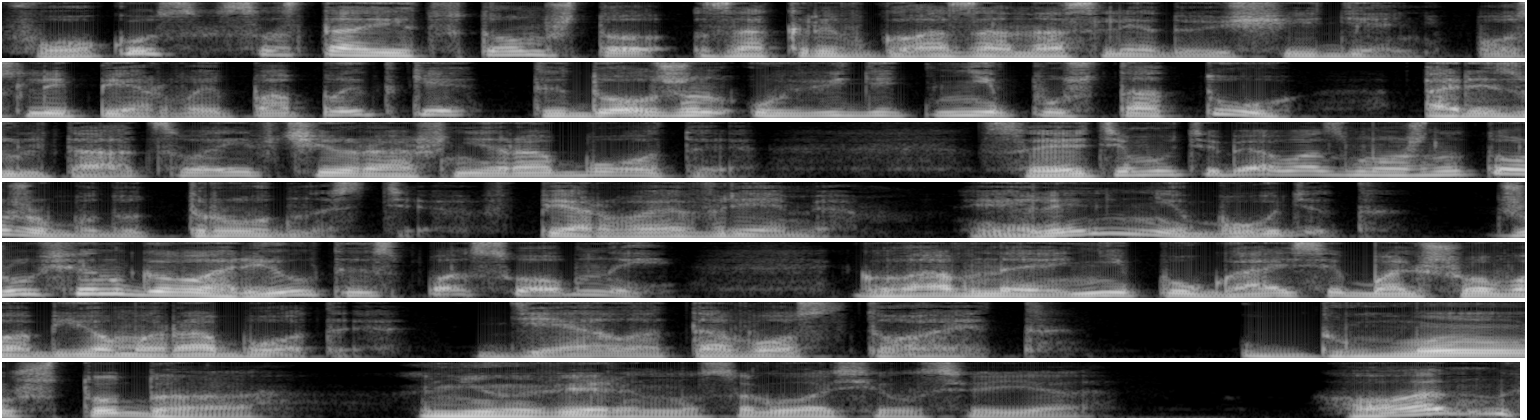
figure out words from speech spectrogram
Фокус состоит в том, что, закрыв глаза на следующий день, после первой попытки, ты должен увидеть не пустоту, а результат своей вчерашней работы. С этим у тебя, возможно, тоже будут трудности в первое время. Или не будет. Джуфин говорил, ты способный. Главное, не пугайся большого объема работы. Дело того стоит. «Думаю, что да», — неуверенно согласился я. «Он,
